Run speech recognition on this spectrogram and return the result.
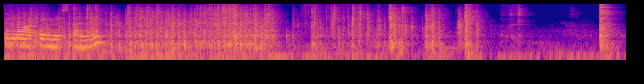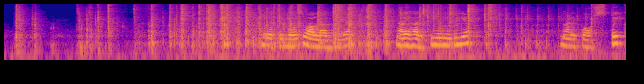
ਤਿੰਨੋਂ ਆਟੇ ਮੈਂ ਮਿਕਸ ਕਰ ਲੈਣੇ ਰੋਟੀ ਬਹੁਤ ਸਵਾਦ ਲੱਗਦੀ ਆ। ਨਾਲੇ ਹਲਕੀ ਹੁੰਦੀ ਆ। ਨਾਲੇ ਪੌਸ਼ਟਿਕ।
